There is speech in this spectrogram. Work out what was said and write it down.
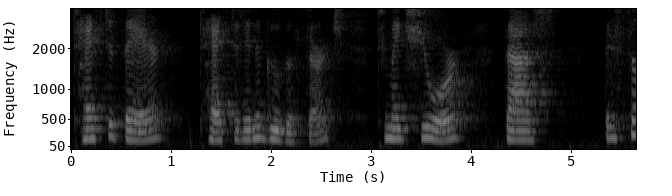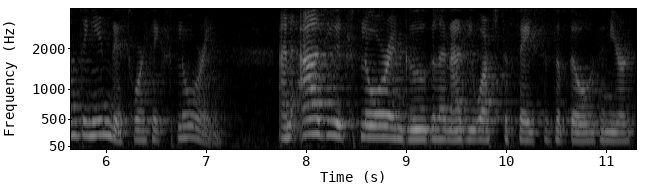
Test it there, test it in a Google search to make sure that there's something in this worth exploring. And as you explore in Google and as you watch the faces of those in your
